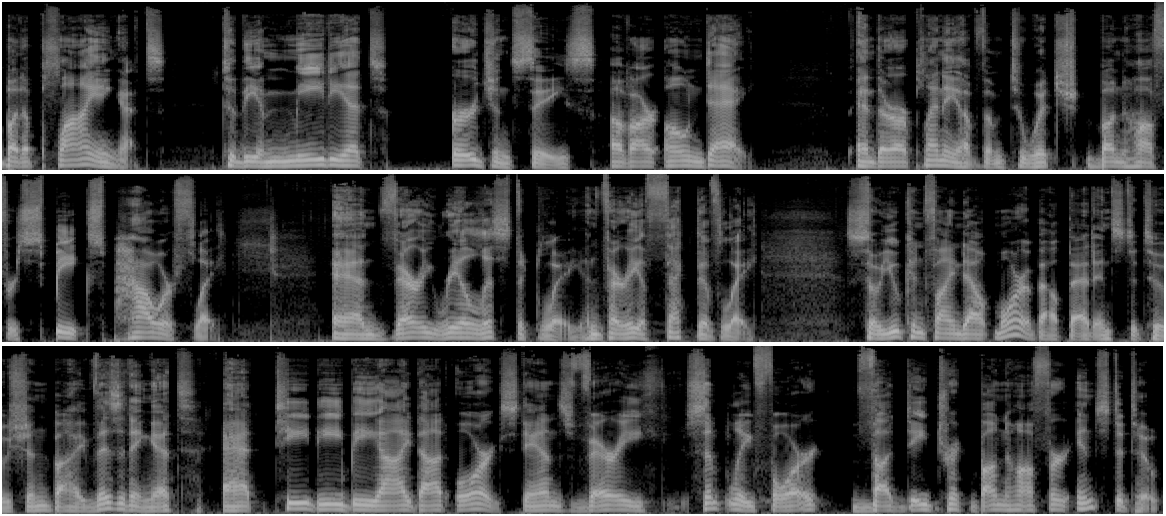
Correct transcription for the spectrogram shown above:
but applying it to the immediate urgencies of our own day. And there are plenty of them to which Bonhoeffer speaks powerfully and very realistically and very effectively. So you can find out more about that institution by visiting it at tdbi.org. Stands very simply for the Dietrich Bonhoeffer Institute.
